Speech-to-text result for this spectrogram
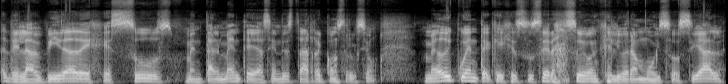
de la vida de Jesús mentalmente, haciendo esta reconstrucción, me doy cuenta que Jesús era, su evangelio era muy social.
